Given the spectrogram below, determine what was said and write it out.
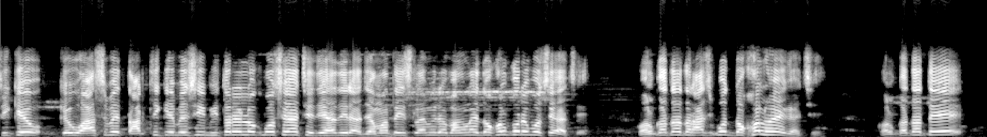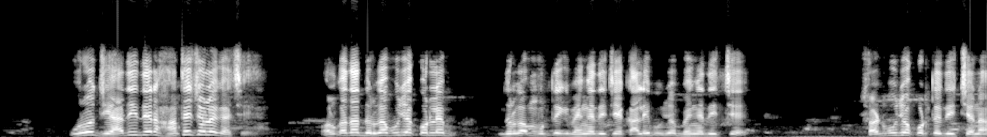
থেকে কেউ আসবে, তার থেকে বেশি ভিতরে লোক বসে আছে, জেহাদিরা, জামাতে ইসলামীরা বাংলায় দখল করে বসে আছে। কলকাতাতে রাজপথ দখল হয়ে গেছে। কলকাতাতে পুরো জেহাদিদের হাতে চলে গেছে। কলকাতা দুর্গাপূজা করলে দুর্গা মূর্তি ভেঙে দিচ্ছে, কালী পুজো ভেঙে দিচ্ছে, ছট পুজো করতে দিচ্ছে না,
